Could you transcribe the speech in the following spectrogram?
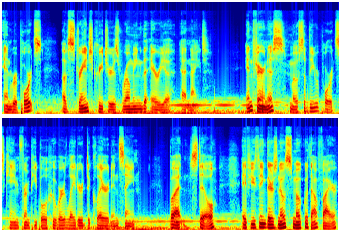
and reports of strange creatures roaming the area at night. In fairness, most of the reports came from people who were later declared insane. But still, if you think there's no smoke without fire,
